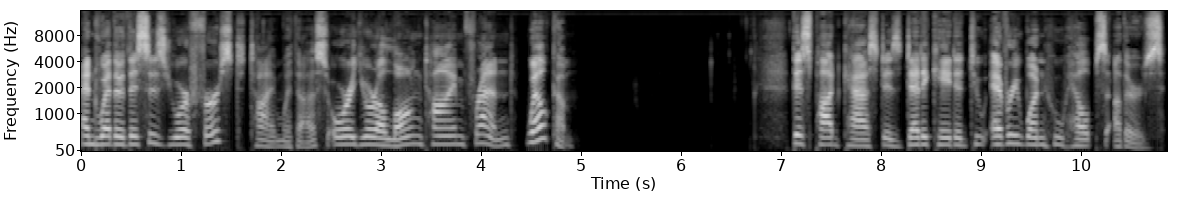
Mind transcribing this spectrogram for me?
And whether this is your first time with us or you're a long-time friend, welcome. This podcast is dedicated to everyone who helps others.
